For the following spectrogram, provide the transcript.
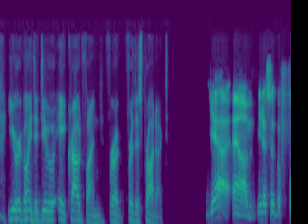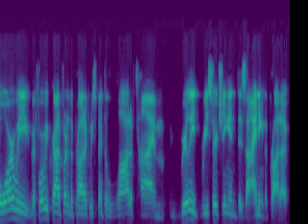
you were going to do a crowd fund for a, for this product? Yeah, um, you know, so before we before we crowdfunded the product, we spent a lot of time really researching and designing the product.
